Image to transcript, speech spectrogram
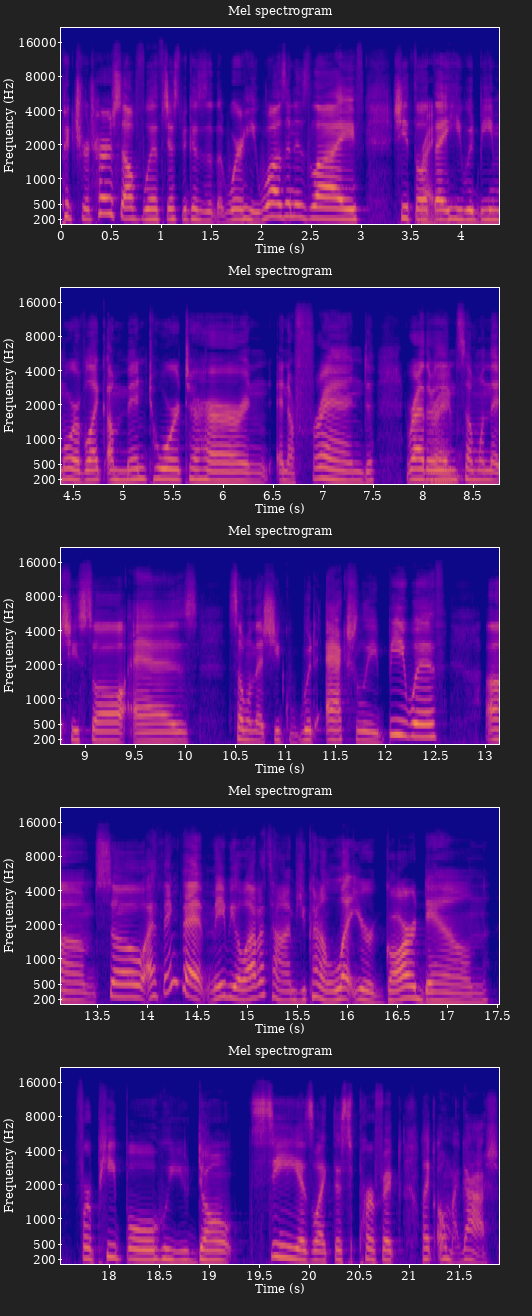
pictured herself with, just because of the, where he was in his life. She thought Right. that he would be more of like a mentor to her and and a friend rather than someone that she saw as someone that she would actually be with. Um, so I think that maybe a lot of times you kind of let your guard down for people who you don't see as like this perfect, like, oh my gosh,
